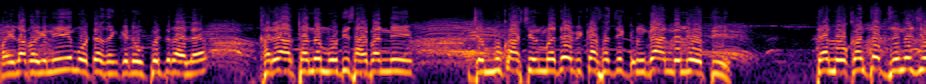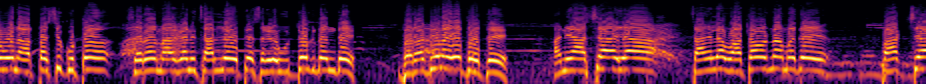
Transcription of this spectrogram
महिला भगिनी मोठ्या संख्येने उपस्थित राहिल्या. खऱ्या अर्थानं मोदी साहेबांनी जम्मू काश्मीरमध्ये विकासाची गंगा आणलेली होती. त्या लोकांचं जनजीवन आताशी कुठं सरळ मार्गाने चालले होते सगळे उद्योगधंदे भराटीला येत होते. आणि अशा या चांगल्या वातावरणामध्ये पाकच्या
